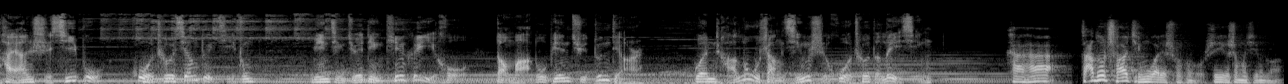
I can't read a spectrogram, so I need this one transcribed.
泰安市西部货车相对集中，民警决定天黑以后到马路边去蹲点儿。观察路上行驶货车的类型，看看渣土车经过的时候是一个什么形状，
